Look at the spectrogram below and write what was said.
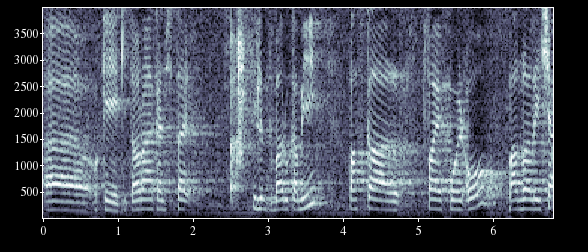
Uh, Okey, kita orang akan start filem terbaru kami, Pascal 5.0 Bangladesh.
